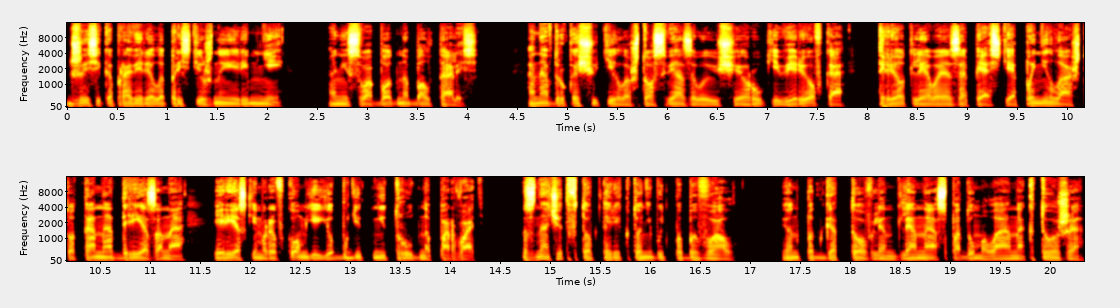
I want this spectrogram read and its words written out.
Джессика проверила престижные ремни. Они свободно болтались. Она вдруг ощутила, что связывающая руки веревка трет левое запястье, поняла, что та надрезана, и резким рывком ее будет нетрудно порвать. «Значит, в топтере кто-нибудь побывал, и он подготовлен для нас», — подумала она. «Кто же?»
